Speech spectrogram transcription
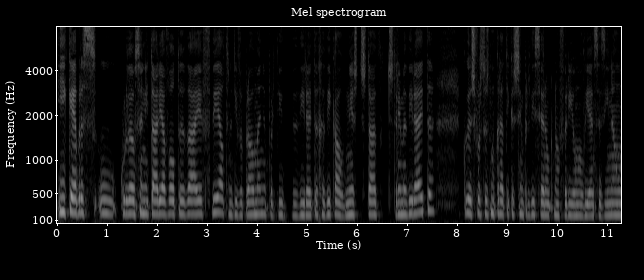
E quebra-se o cordão sanitário à volta da AfD, Alternativa para a Alemanha, partido de direita radical, neste Estado de extrema-direita. As forças democráticas sempre disseram que não fariam alianças e não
